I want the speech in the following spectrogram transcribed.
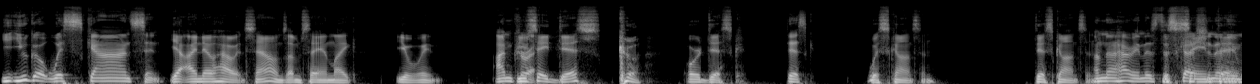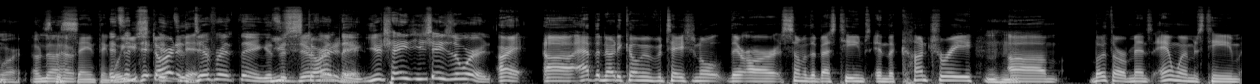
You, you go Wisconsin. Yeah, I know how it sounds. I'm saying like you when I'm you say disc or disc. disc. Wisconsin. Wisconsin. I'm not having this discussion anymore. I'm It's not the having- same thing. Well, you di- started it's a different thing. It's You a different started thing. it. You change. You changed the word. All right. Uh, at the Nuttycombe Invitational, there are some of the best teams in the country. Mm-hmm. Um, both our men's and women's team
